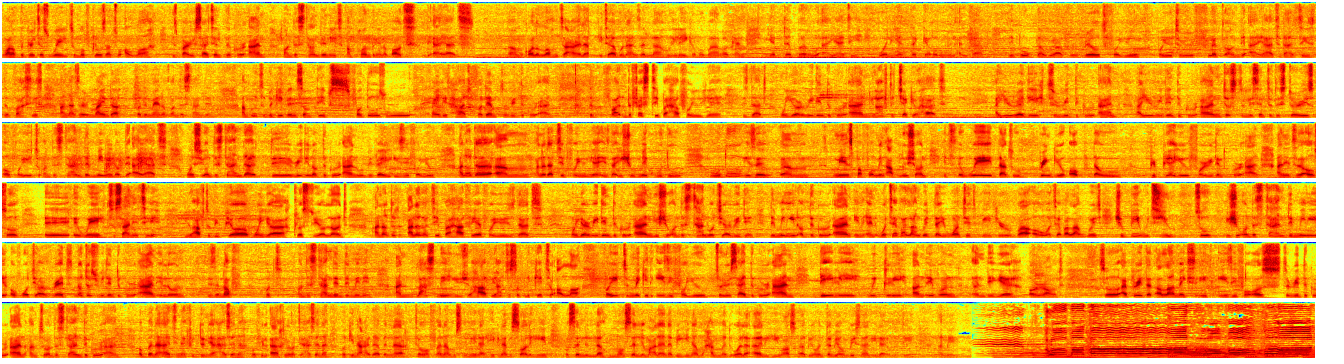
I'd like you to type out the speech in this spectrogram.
one of the greatest way to move closer to Allah is by reciting the Quran, understanding it and pondering about the ayats. Um, قال الله تعالى كتاب أنزلناه إليك مباركا ليدبروا آياته وليذكر أولو الألباب The book that we have revealed for you, for you to reflect on the ayat, that is the verses, and as a reminder for the men of understanding. I'm going to be giving some tips for those who find it hard for them to read the Quran. The, the first tip I have for you here is that when you are reading the Quran, you have to check your heart. Are you ready to read the Quran? Are you reading the Quran just to listen to the stories or for you to understand the meaning of the ayats? Once you understand that, the reading of the Quran will be very easy for you. Another um, another tip for you here is that you should make wudu. Wudu is a um, means performing ablution. It's a way that will bring you up, that will prepare you for reading the Quran, and it's also a, a way to sanity. You have to be pure when you are close to your Lord. Another another tip I have here for you is that when you are reading the Quran, you should understand what you are reading. The meaning of the Quran in and whatever language that you want it, be it Yoruba or whatever language, should be with you. So you should understand the meaning of what you have read. Not just reading the Quran alone is enough, but understanding the meaning and lastly you should have you have to supplicate to allah for it to make it easy for you to recite the quran daily weekly and even in the year all around so I pray that Allah makes it easy for us to read the Quran and to understand the Quran. ربنا آتنا في الدنيا حسنة وفي الآخرة حسنة وقنا عذاب النار توفنا مسلمين الحقنا بالصالحين وصل اللهم وسلم على نبينا محمد وعلى آله وأصحابه ومن تبعهم بإحسان إلى يوم الدين Amin. Ramadan, Ramadan,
